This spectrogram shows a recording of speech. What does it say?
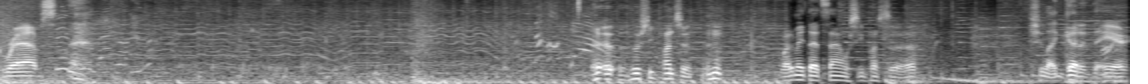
Grabs. Who's she punching? Why to make that sound when she punched the? she like gutted the air.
